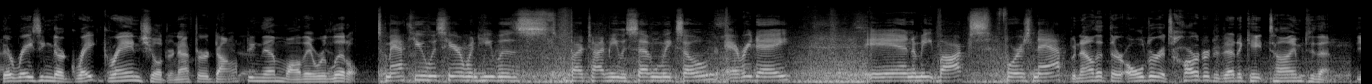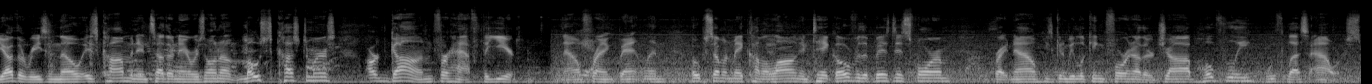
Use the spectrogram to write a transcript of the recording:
they're raising their great grandchildren after adopting them while they were little. Matthew was here when he was, by the time he was seven weeks old, every day in a meat box for his nap. But now that they're older, it's harder to dedicate time to them. The other reason, though, is common in southern Arizona. Most customers are gone for half the year. Now, Frank Bantlin hopes someone may come along and take over the business for him. Right now, he's going to be looking for another job, hopefully with less hours.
